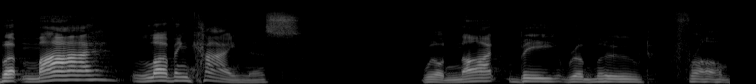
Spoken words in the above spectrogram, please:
but my loving kindness will not be removed from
